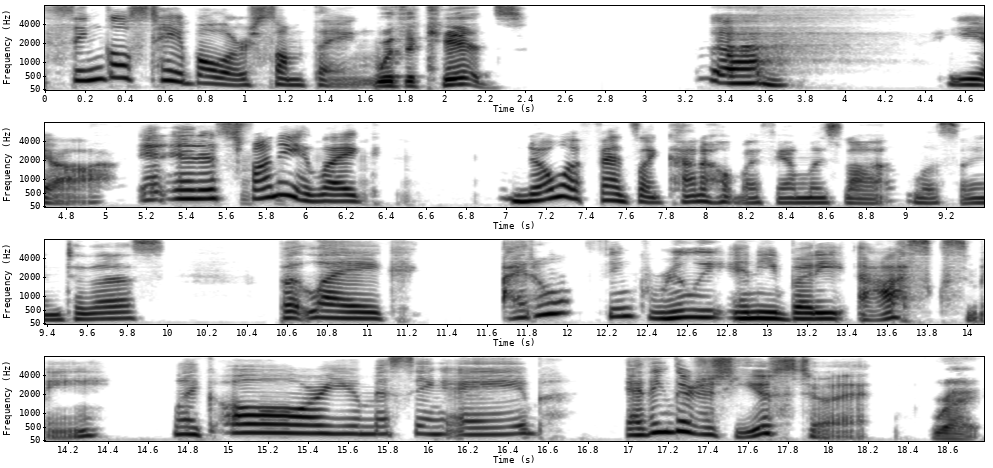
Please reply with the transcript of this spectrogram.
singles table or something. with the kids. Ugh. yeah. And and it's mm-hmm. funny like no offense, I kind of hope my family's not listening to this, but like, I don't think really anybody asks me, like, oh, are you missing Abe? I think they're just used to it. Right.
